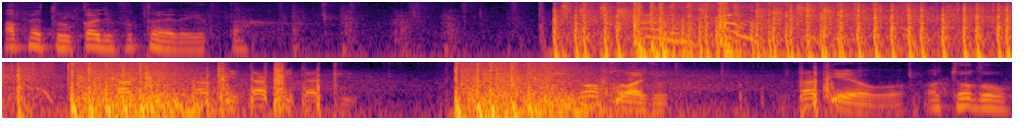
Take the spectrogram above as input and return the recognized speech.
앞에 돌까지 붙어야 되겠다. 딸피 딸피 딸피 딸피. 없어가지고. 딸피에요 그거. 어 저도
